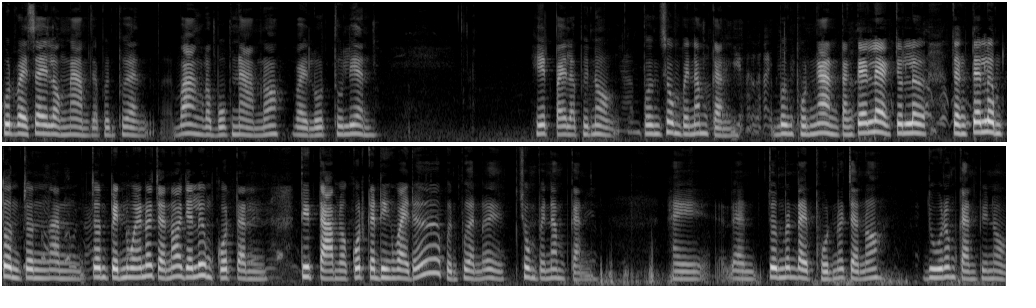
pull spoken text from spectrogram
ขุดไว้ใส่รองน้ำจ้ะเพื่อนๆว่างระบบน้ำเนาะไว้ลดทุเรียนเฮ็ดไปละพี่น้องเบิ่งชมไปนํกัน เบิ่งผลงานตั้งแต่แรกจนเลิตั้งแต่เริ่มต้นจนอันจนเป็นหน่วยเนาะจ้ะเนาะอย่าลืมกดอันติดตามแล้วกดกระดิ่งไว้เด้อเพื่อนๆเอ้ยชมไปนํกัน ให้อันจนมันได้ผลเนาะจ้ะเนาะอยู่นํกันพี่น้อง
